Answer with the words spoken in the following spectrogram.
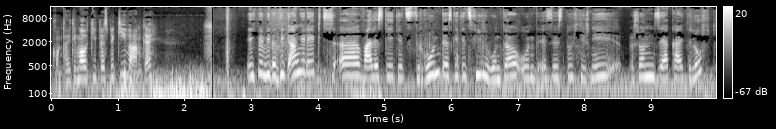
Kommt halt immer auf die Perspektive an, gell? Ich bin wieder dick angelegt, äh, weil es geht jetzt runter, es geht jetzt viel runter und es ist durch den Schnee schon sehr kalte Luft.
